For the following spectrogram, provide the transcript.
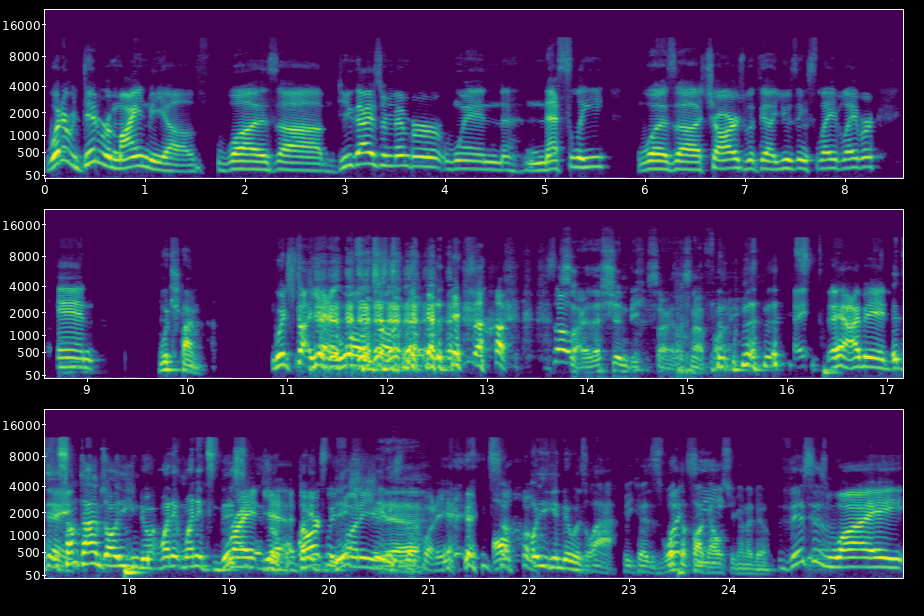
what it did remind me of was uh do you guys remember when nestle was uh charged with uh, using slave labor? And which time? Which time yeah well so, uh, so, sorry that shouldn't be sorry that's not funny. Yeah i mean hey, sometimes all you can do when it when it's this right yeah darkly funny shit, is still funny. So, all, all, you can do is laugh because what the fuck see, else are you gonna do? this yeah. is why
